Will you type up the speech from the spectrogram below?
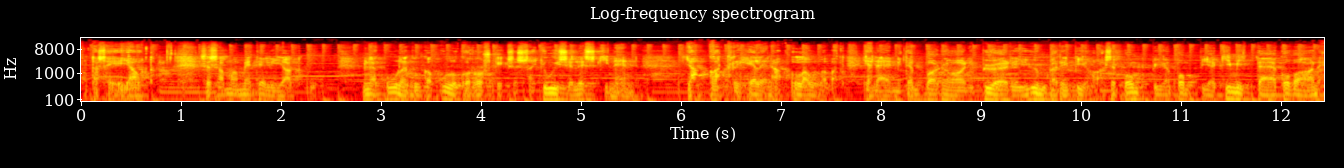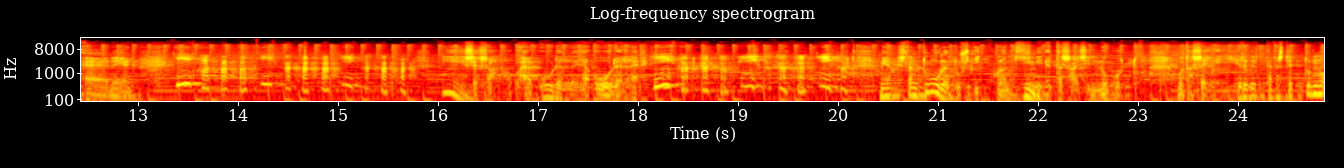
Mutta se ei auta. Se sama meteli jatkuu. Minä kuulen, kuinka ulkoroskiksessa Juise Leskinen ja Katri Helena laulavat ja näen, miten banaani pyörii ympäri pihaa. Se pomppii ja pomppii ja kimittää kovaan ääneen. Niin se sanoo vähän uudelleen ja ihahaha. Minä pistän tuuletusikkunan kiinni, että saisin nukuttua, mutta se ei hirvittävästi tunnu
